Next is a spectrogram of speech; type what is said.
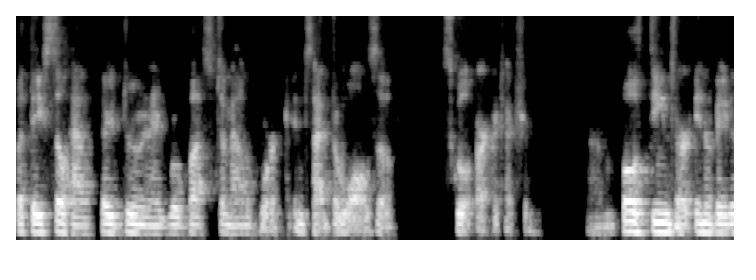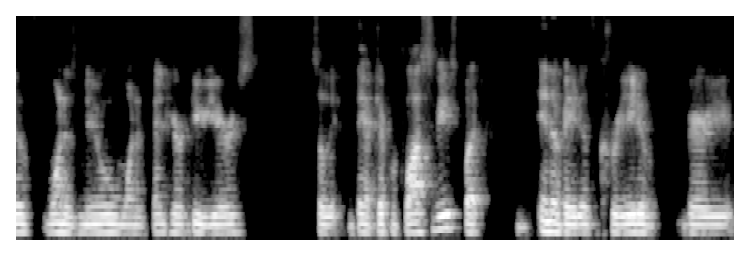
but they still have, they're doing a robust amount of work inside the walls of School of Architecture. Um, both deans are innovative. One is new, one has been here a few years. So they- have different philosophies, but innovative, creative, very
